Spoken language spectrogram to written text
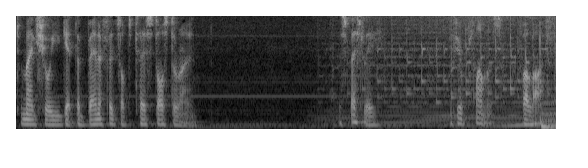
to make sure you get the benefits of testosterone? Especially if you're plumbers for life.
